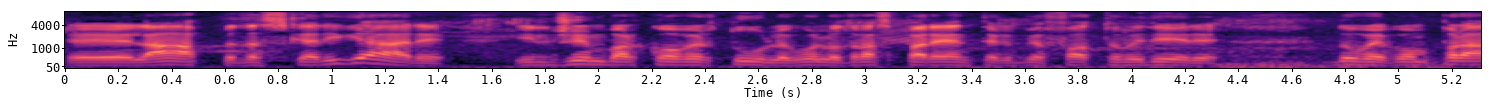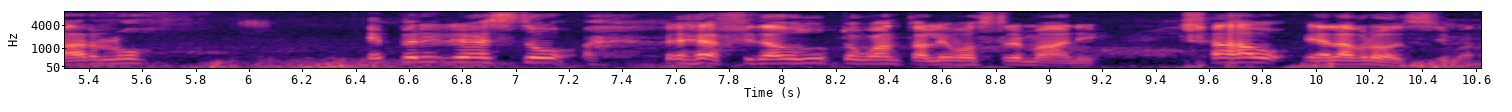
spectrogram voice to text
eh, l'app da scaricare, il gimbal cover tool, quello trasparente che vi ho fatto vedere dove comprarlo e per il resto è affidato tutto quanto alle vostre mani. Ciao e alla prossima!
